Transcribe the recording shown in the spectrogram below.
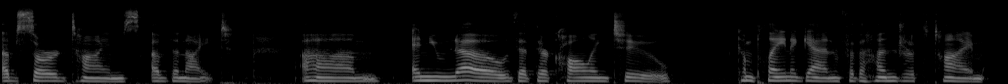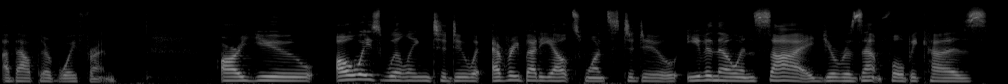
absurd times of the night? Um, and you know that they're calling to complain again for the hundredth time about their boyfriend? Are you always willing to do what everybody else wants to do, even though inside you're resentful because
